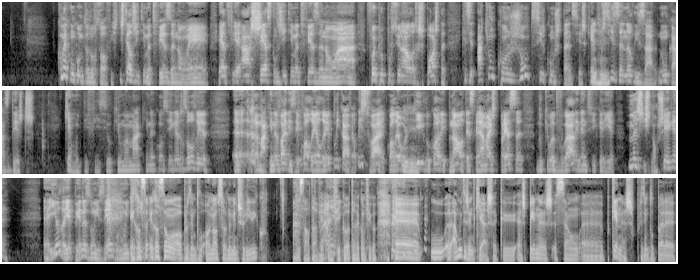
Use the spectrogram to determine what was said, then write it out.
Como é que um computador resolve isto? Isto é legítima defesa? Não é? é, é- há excesso de legítima defesa? Não há? Foi proporcional a resposta? Quer dizer, há aqui um conjunto de circunstâncias que é preciso analisar num caso destes que é muito difícil que uma máquina consiga resolver. A- A máquina vai dizer qual é a lei aplicável. Isso vai. Qual é o artigo do Código Penal, até se calhar mais depressa do que o advogado identificaria. Mas isto não chega. Eh, E eu dei apenas um exemplo muito Em relação, em simples. relação ao, por exemplo, ao nosso ordenamento jurídico. Gonçalo, está a ver como ficou? Está a ver como ficou? O- há muita gente que acha que as penas são eh, pequenas, por exemplo, para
